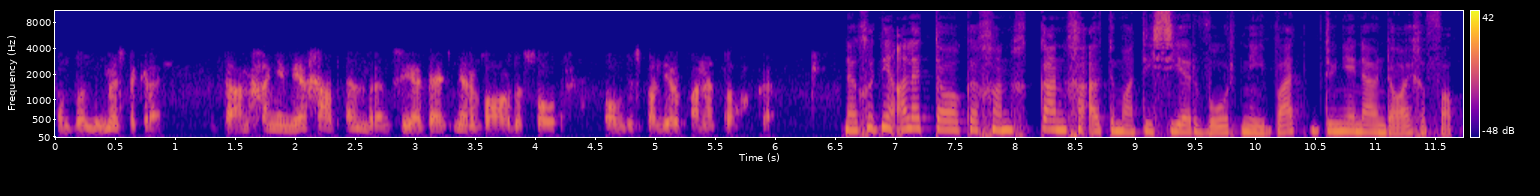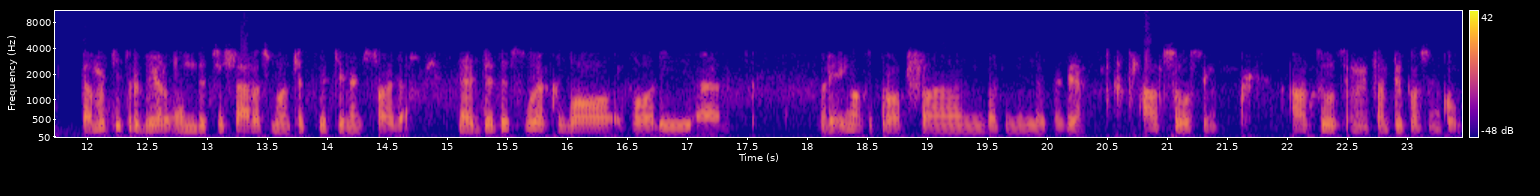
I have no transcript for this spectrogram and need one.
om volume te kry, dan gaan jy meer geld inbring, so jou tyd is meer waardevol om te spandeer op ander take. Nou goed, nie alle take gaan kan geautomatiseer word nie. Wat doen jy nou in daai geval? Dan moet jy probeer om dit so ver as moontlik te doen eenvoudig. Nou dit is ook waar waar die ehm uh, waar die Engelse praat van wat hulle net weer outsourcing. Outsourcing van toepassing kom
